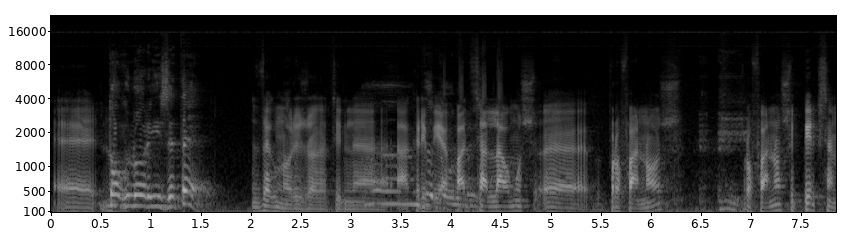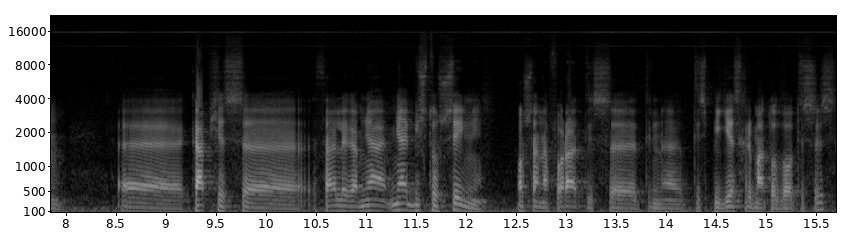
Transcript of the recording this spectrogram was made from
Ε, το γνωρίζετε; Δεν γνωρίζω την ε, ακριβή απάντηση, αλλά όμως ε, προφανώς, προφανώς υπήρξαν ε, κάποιες, ε, θα έλεγα, μια, μια εμπιστοσύνη όσον αφορά τις, ε, την, τις πηγές χρηματοδότησης.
